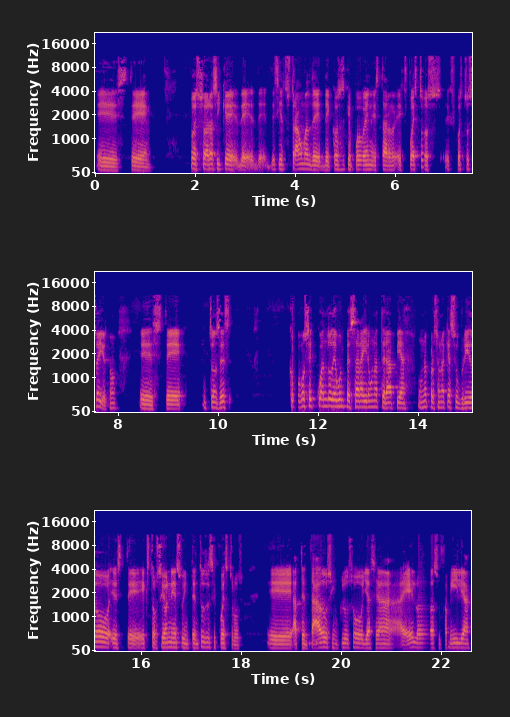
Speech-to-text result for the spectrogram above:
Este, pues ahora sí que de, de ciertos traumas, de, cosas que pueden estar expuestos, expuestos ellos, ¿no? Este, entonces, ¿Cómo sé cuándo debo empezar a ir a una terapia? Una persona que ha sufrido este, extorsiones o intentos de secuestros, eh, atentados incluso, ya sea a él o a su familia,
